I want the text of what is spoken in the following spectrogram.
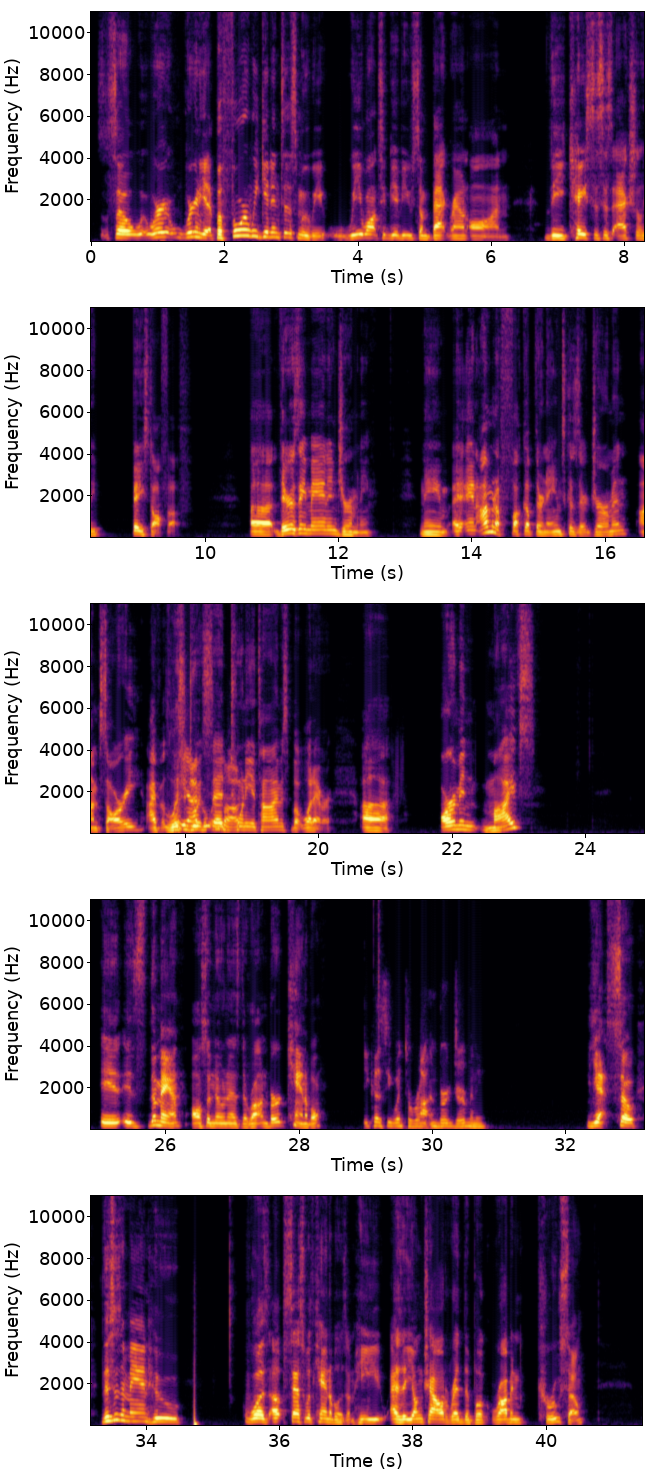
So we're we're gonna get before we get into this movie, we want to give you some background on the case this is actually based off of. Uh, there is a man in Germany named, a- and I'm gonna fuck up their names because they're German. I'm sorry. I've listened yeah, to it said Tag. twenty of times, but whatever. Uh, Armin Meiwes is, is the man, also known as the Rotenburg Cannibal. Because he went to Rotenburg, Germany. Yes. So this is a man who was obsessed with cannibalism. He, as a young child, read the book Robin Crusoe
